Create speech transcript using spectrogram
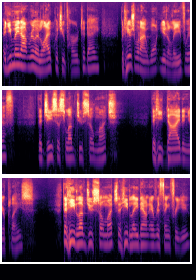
and you may not really like what you've heard today, but here's what I want you to leave with that Jesus loved you so much that he died in your place, that he loved you so much that he laid down everything for you,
